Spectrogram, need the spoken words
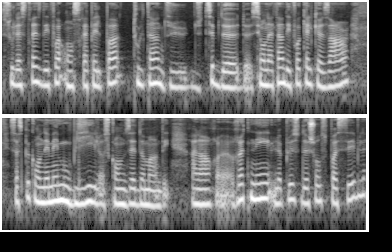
sous le stress, des fois, on ne se rappelle pas tout le temps du, type de, de, Si on attend des fois quelques heures, ça se peut qu'on ait même oublié là, ce qu'on nous a demandé. Alors, euh, retenez le plus de choses possible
